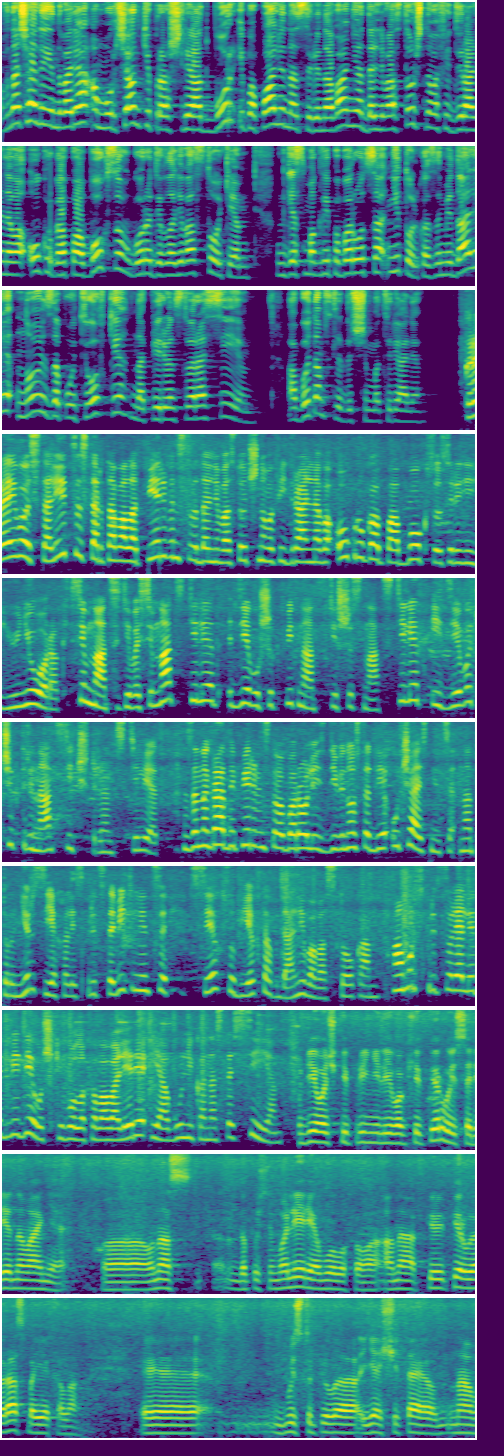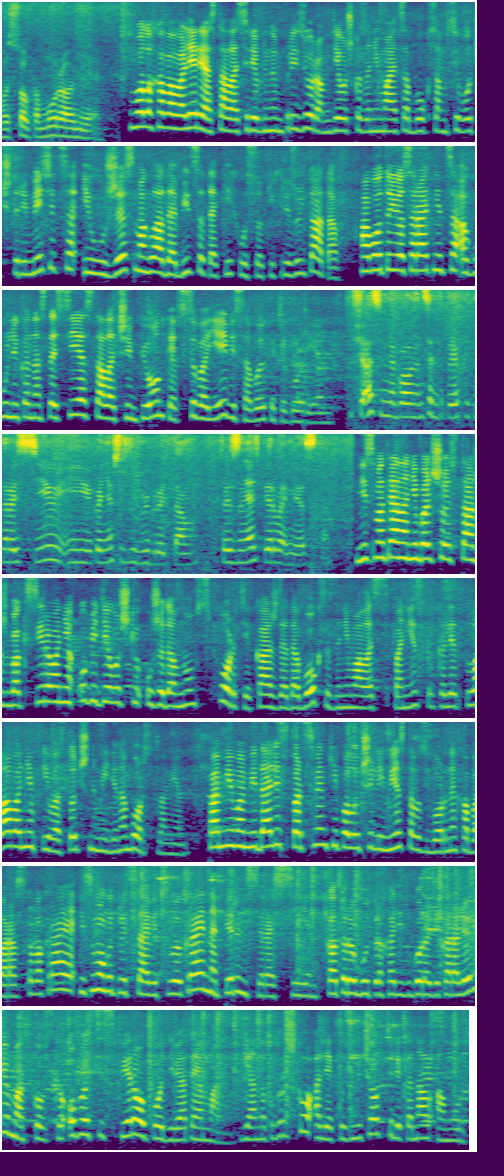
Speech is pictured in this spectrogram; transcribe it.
В начале января амурчанки прошли отбор и попали на соревнования Дальневосточного федерального округа по боксу в городе Владивостоке, где смогли побороться не только за медали, но и за путевки на первенство России. Об этом в следующем материале. Краевой столице стартовало первенство Дальневосточного федерального округа по боксу среди юниорок 17-18 лет, девушек 15-16 лет и девочек 13-14 лет. За награды первенства боролись 92 участницы. На турнир съехались представительницы всех субъектов Дальнего Востока. Амурск представляли две девушки – Волохова Валерия и Агульник Анастасия. Девочки приняли вообще первые соревнования. Э, у нас, допустим, Валерия Волохова, она первый раз поехала – выступила, я считаю, на высоком уровне. Волохова Валерия стала серебряным призером. Девушка занимается боксом всего 4 месяца и уже смогла добиться таких высоких результатов. А вот ее соратница Агульник Анастасия стала чемпионкой в своей весовой категории. Сейчас у меня главная цель – это поехать на Россию и, конечно же, выиграть там, то есть занять первое место. Несмотря на небольшой стаж боксирования, обе девушки уже давно в спорте. Каждая до бокса занималась по несколько лет плаванием и восточными единоборствами. Помимо медалей, спортсменки получили место в сборной Хабаровского края и смогут представить свой край на первенстве России. России, который будет проходить в городе Королеве Московской области с 1 по 9 мая. Яна Куврушко, Олег Кузьмичев, телеканал «Амурск».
